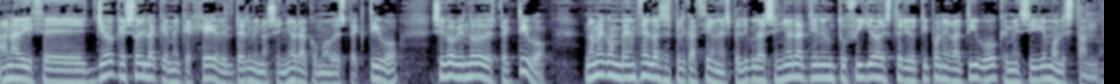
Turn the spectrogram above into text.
Ana dice, yo que soy la que me quejé del término señora como despectivo, sigo viéndolo despectivo. No me convencen las explicaciones. Película de señora tiene un tufillo estereotipo negativo que me sigue molestando.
